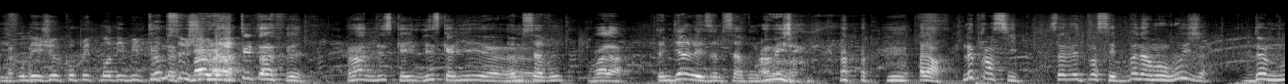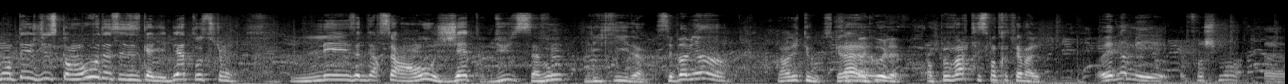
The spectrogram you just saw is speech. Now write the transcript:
Ils font des jeux complètement débiles Tout comme ce. Bah jeu-là. tout à fait. Hein, l'escalier, euh, Homme savon. Voilà. T'aimes bien les hommes savons Ah oui, hein? Alors, le principe, ça va être pour ces bonhommes rouges de monter jusqu'en haut de ces escaliers. Mais attention, les adversaires en haut jettent du savon liquide. C'est pas bien. hein. Non du tout, parce que C'est là, pas cool. on peut voir qu'ils se font très très mal. Ouais, non, mais franchement, euh,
